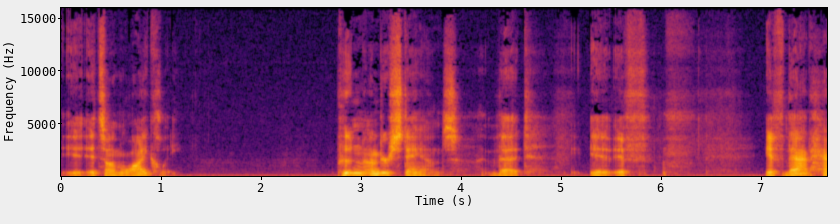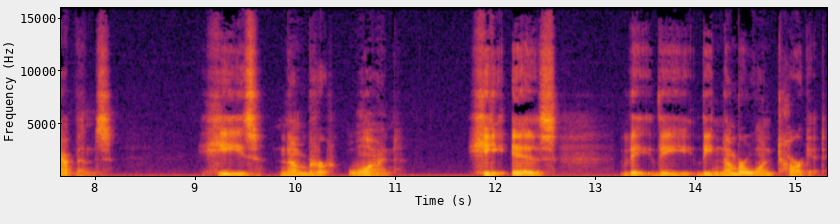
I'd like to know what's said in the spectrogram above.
It's unlikely. Putin understands that if if that happens, he's number one. He is the the the number one target.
